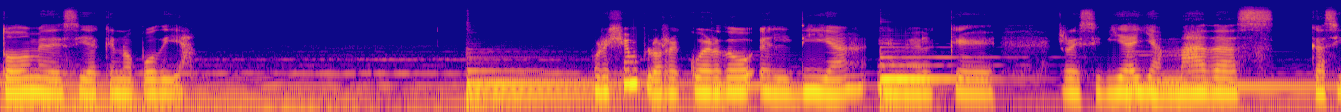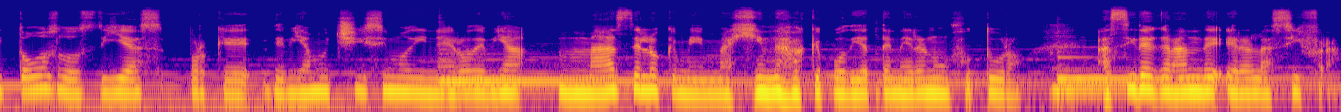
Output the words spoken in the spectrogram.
todo me decía que no podía. Por ejemplo, recuerdo el día en el que recibía llamadas casi todos los días porque debía muchísimo dinero, debía más de lo que me imaginaba que podía tener en un futuro. Así de grande era la cifra.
